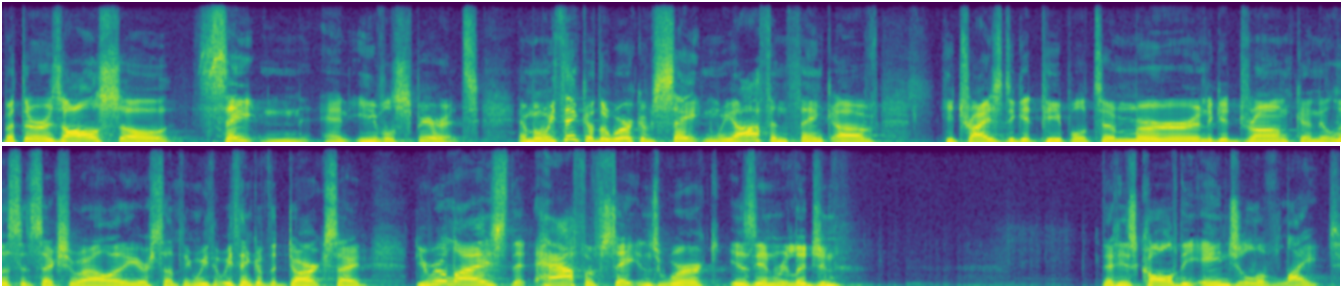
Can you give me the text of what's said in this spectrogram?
but there is also Satan and evil spirits. And when we think of the work of Satan, we often think of he tries to get people to murder and to get drunk and illicit sexuality or something. We, th- we think of the dark side. Do you realize that half of Satan's work is in religion? That he's called the angel of light.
